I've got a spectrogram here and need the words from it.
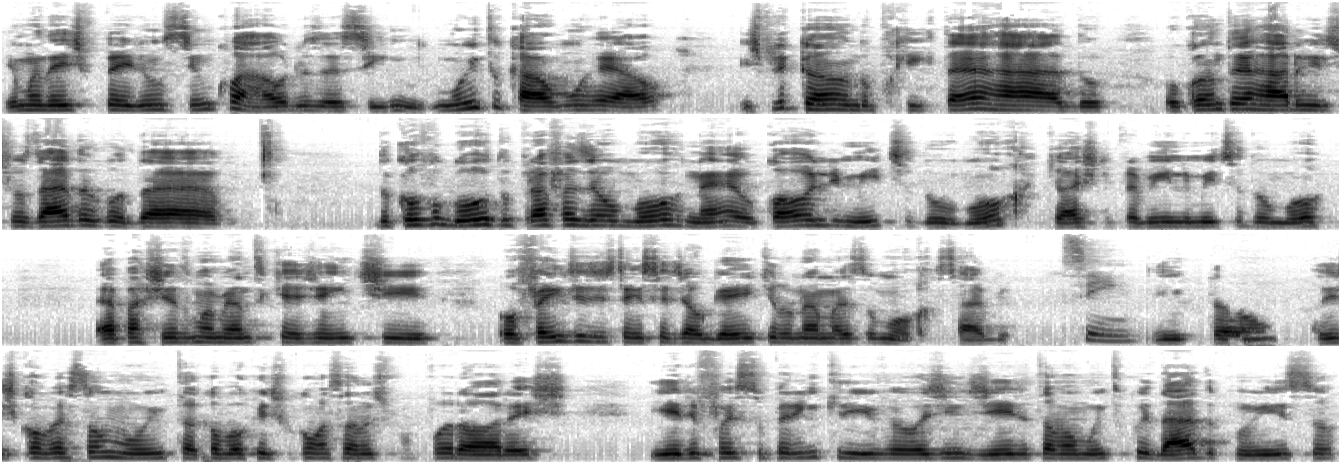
e mandei tipo, pra ele uns cinco áudios, assim, muito calmo, real, explicando por que, que tá errado, o quanto é errado a gente usar do, da, do corpo gordo para fazer humor, né? Qual é o limite do humor? Que eu acho que para mim o limite do humor é a partir do momento que a gente ofende a existência de alguém e aquilo não é mais humor, sabe? Sim. Então, a gente conversou muito, acabou que a gente ficou conversando tipo, por horas. E ele foi super incrível. Hoje em dia ele toma muito cuidado com isso.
